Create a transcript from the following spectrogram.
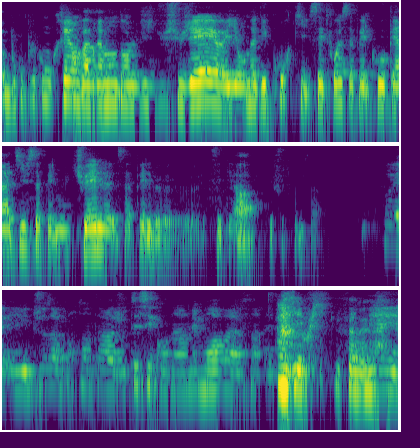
beaucoup plus concrets. On va vraiment dans le vif du sujet. Euh, et on a des cours qui, cette fois, s'appellent coopérative, s'appellent mutuelle, s'appellent euh, etc. Des choses comme ça. Ouais, et une chose importante à rajouter, c'est qu'on a un mémoire à la fin de l'année. Ok. Le fameux. et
